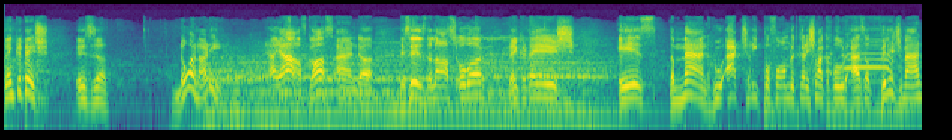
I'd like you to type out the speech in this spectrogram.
Venkatesh is uh, no Anadi. Yeah, yeah, of course. And uh, this is the last over. Venkatesh is the man who actually performed with Karishma Kapoor as a village man.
